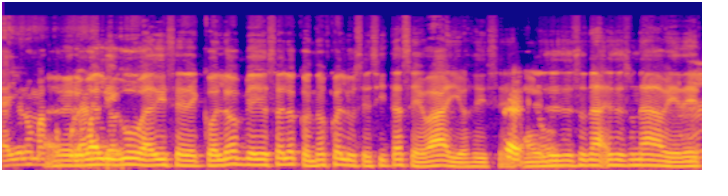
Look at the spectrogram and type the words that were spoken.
hay uno más A popular. Wally que- Guba dice, de Colombia yo solo conozco a Lucecita Ceballos, dice. Eh, A ver, Esa es una, esa es una vedette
